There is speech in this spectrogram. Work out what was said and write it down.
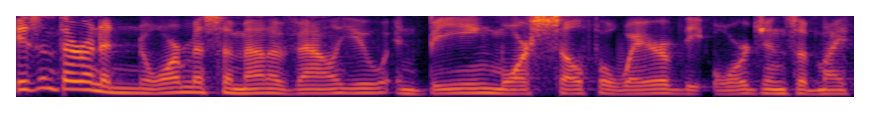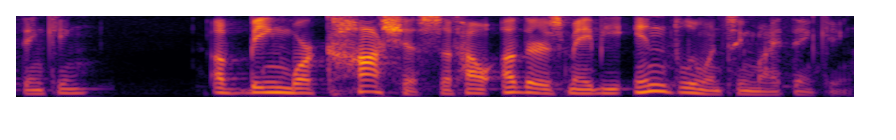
isn't there an enormous amount of value in being more self aware of the origins of my thinking? Of being more cautious of how others may be influencing my thinking?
